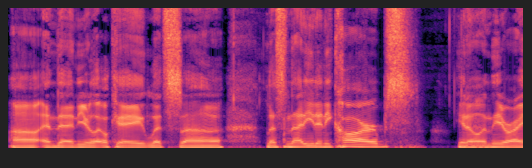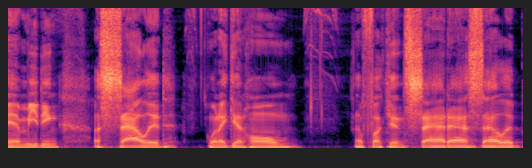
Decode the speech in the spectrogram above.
uh, and then you're like, okay, let's uh, let's not eat any carbs, you know. And here I am eating a salad when I get home, a fucking sad ass salad,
